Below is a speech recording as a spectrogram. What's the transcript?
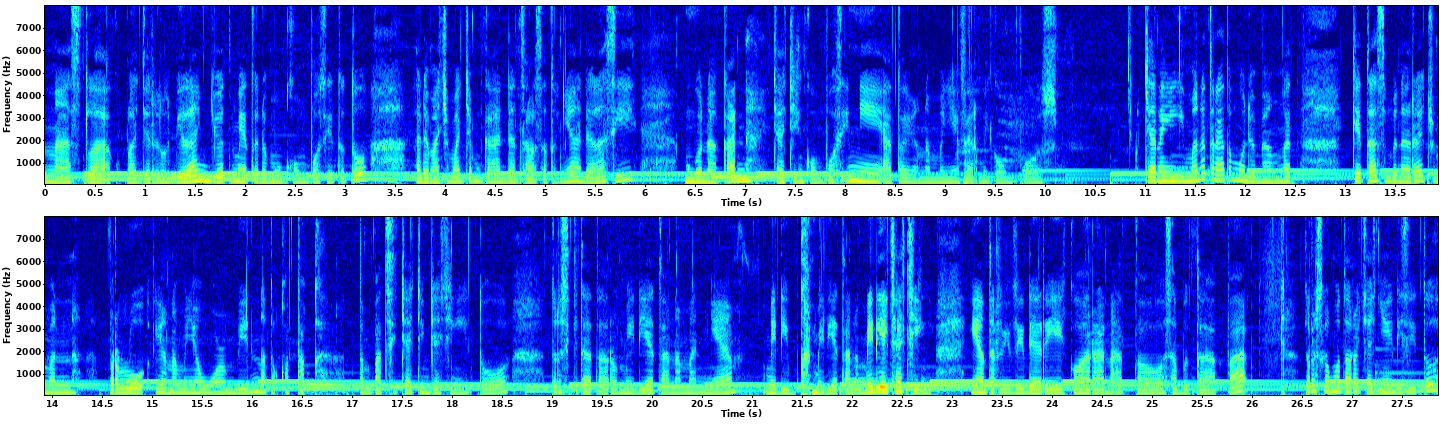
Nah setelah aku pelajari lebih lanjut metode mengkompos itu tuh ada macam-macam kan. Dan salah satunya adalah sih menggunakan cacing kompos ini atau yang namanya vermicompost caranya gimana? Ternyata mudah banget. Kita sebenarnya cuman perlu yang namanya warm bin atau kotak tempat si cacing-cacing itu. Terus kita taruh media tanamannya. Media bukan media tanam media cacing yang terdiri dari koran atau sabut kelapa. Terus kamu taruh cacingnya di situ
